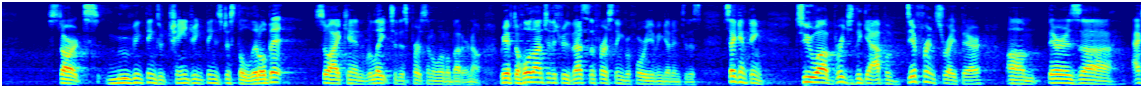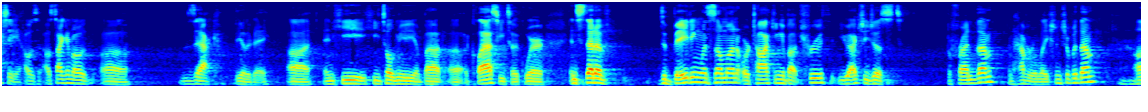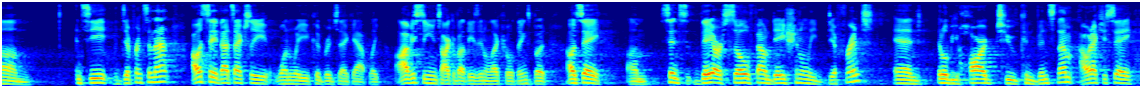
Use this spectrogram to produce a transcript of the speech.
start moving things or changing things just a little bit so I can relate to this person a little better. No, we have to hold on to the truth. That's the first thing before we even get into this. Second thing, to uh, bridge the gap of difference right there, um, there is, uh, actually, I was, I was talking about uh, Zach the other day, uh, and he he told me about a, a class he took where instead of debating with someone or talking about truth, you actually just befriend them and have a relationship with them, um, and see the difference in that. I would say that's actually one way you could bridge that gap. Like obviously you can talk about these intellectual things, but I would say um, since they are so foundationally different and it'll be hard to convince them, I would actually say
